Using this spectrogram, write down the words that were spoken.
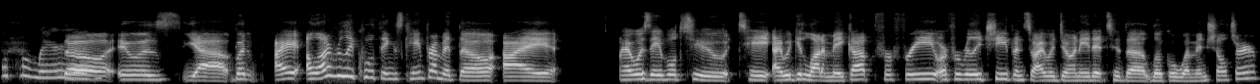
That's hilarious. So it was, yeah. But I a lot of really cool things came from it though. I I was able to take I would get a lot of makeup for free or for really cheap. And so I would donate it to the local women's shelter.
